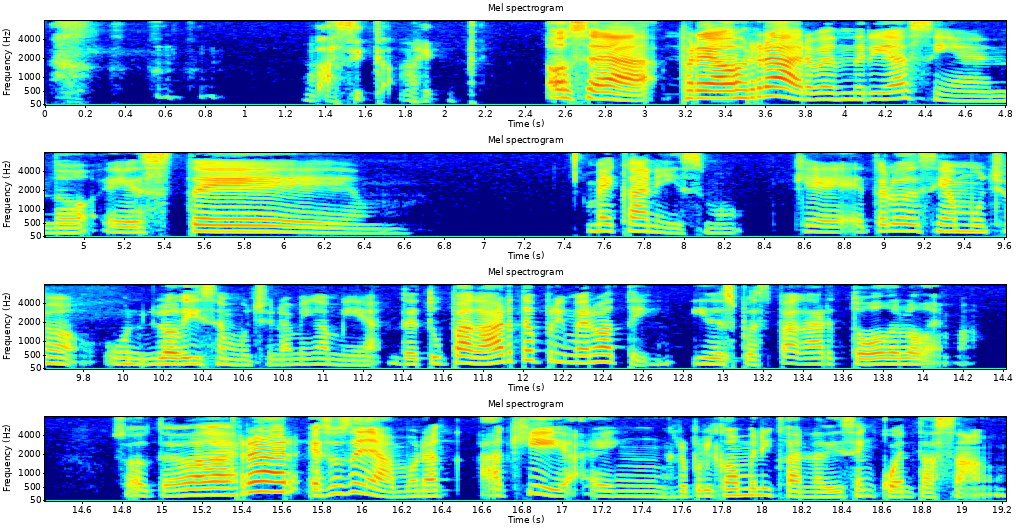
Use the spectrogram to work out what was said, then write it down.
Básicamente. O sea, preahorrar vendría siendo este mecanismo que esto lo decía mucho, lo dice mucho una amiga mía, de tú pagarte primero a ti y después pagar todo lo demás. O sea, usted va a agarrar, eso se llama, una, aquí en República Dominicana dicen cuenta SAN,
